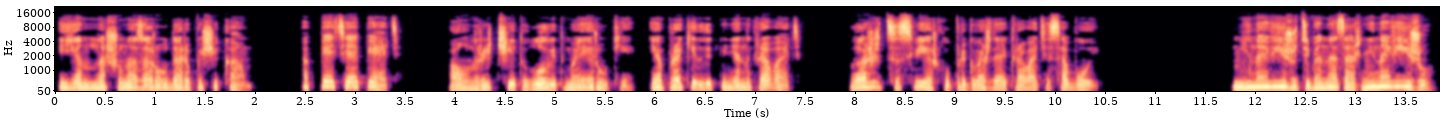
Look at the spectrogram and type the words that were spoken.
и я наношу Назару удары по щекам. Опять и опять. А он рычит, ловит мои руки и опрокидывает меня на кровать. Ложится сверху, пригвождая кровати собой. «Ненавижу тебя, Назар, ненавижу!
